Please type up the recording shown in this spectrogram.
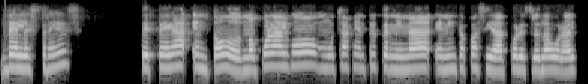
del estrés te pega en todo. No por algo mucha gente termina en incapacidad por estrés laboral,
